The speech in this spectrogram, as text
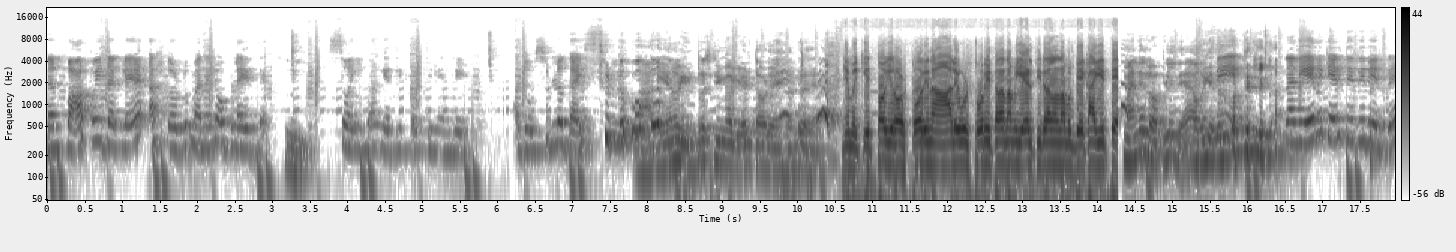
ನನ್ನ ಪಾಪು ಇದ್ದಾಗಲೇ ಅಷ್ಟು ದೊಡ್ಡ ಮನೇಲಿ ಒಬ್ಬಳೇ ಇದ್ದೆ. ಸೊ ಇವಾಗ ಎದ್ದಿಟ್ಕೊಳ್ತೀನಿ ಅಂದ್ರಿ ಅದು ಸುಳ್ಳು ಗೈಸ್ ಸುಳ್ಳು. ಏನೋ ಇಂಟ್ರೆಸ್ಟಿಂಗ್ ಆಗಿ ಹೇಳ್ತಾವಳೆ ಅಂತಂದ್ರೆ ನಿಮಗೆ ಕಿತ್ತೋಗಿರೋ ಸ್ಟೋರಿನ ಹಾಲಿವುಡ್ ಸ್ಟೋರಿ ತರ ನಮ್ಗೆ ಹೇಳ್ತಿದ್ರಲ್ಲ ನಮಗೆ ಬೇಕಾಗಿತ್ತೆ. ಮನೇಲಿ ಒಬ್ಳಿದೆ ನಾನು ಏನಕ್ಕೆ ಹೇಳ್ತಿದ್ದೀನಿ ಅಂದ್ರೆ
